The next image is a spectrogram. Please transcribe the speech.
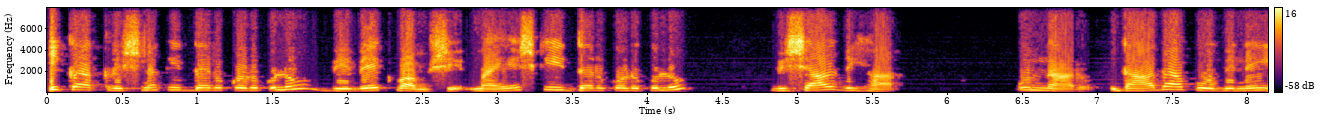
ఇక కృష్ణకి ఇద్దరు కొడుకులు వివేక్ వంశీ మహేష్కి ఇద్దరు కొడుకులు విశాల్ విహార్ ఉన్నారు. దాదాపు వినయ్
